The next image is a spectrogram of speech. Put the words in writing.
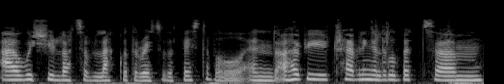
I wish you lots of luck with the rest of the festival, and I hope you're traveling a little bit, um,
